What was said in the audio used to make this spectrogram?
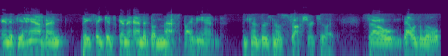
And if you haven't, they think it's going to end up a mess by the end because there's no structure to it. So that was a little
